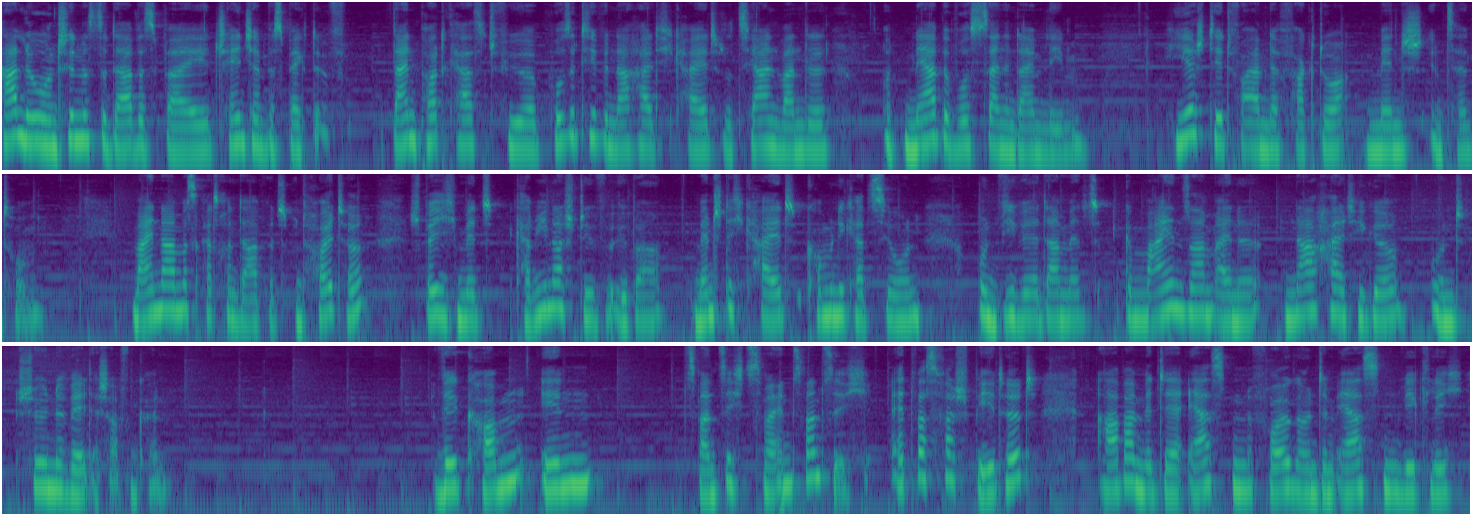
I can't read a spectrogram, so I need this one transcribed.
Hallo und schön, dass du da bist bei Change and Perspective, dein Podcast für positive Nachhaltigkeit, sozialen Wandel und mehr Bewusstsein in deinem Leben. Hier steht vor allem der Faktor Mensch im Zentrum. Mein Name ist Katrin David und heute spreche ich mit Karina Stüwe über Menschlichkeit, Kommunikation und wie wir damit gemeinsam eine nachhaltige und schöne Welt erschaffen können. Willkommen in 2022. Etwas verspätet, aber mit der ersten Folge und dem ersten wirklich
